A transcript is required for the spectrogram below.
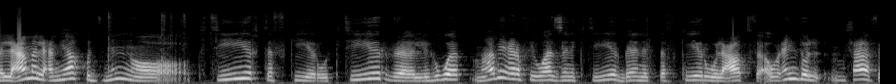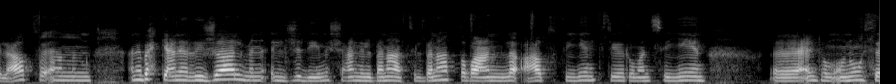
فالعمل عم ياخذ منه كتير تفكير وكتير اللي هو ما بيعرف يوازن كتير بين التفكير والعاطفة أو عنده مش عارف العاطفة أهم من أنا بحكي عن الرجال من الجدي مش عن البنات. البنات طبعا لا عاطفيين كتير رومانسيين آه، عندهم أنوثة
